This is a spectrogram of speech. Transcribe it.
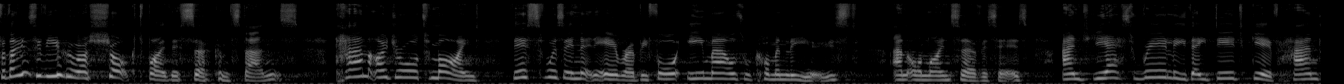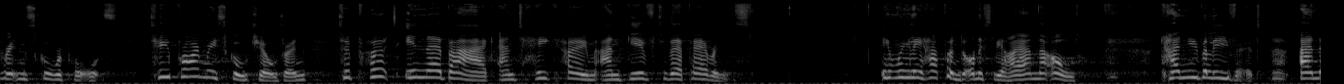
For those of you who are shocked by this circumstance, can I draw to mind this was in an era before emails were commonly used and online services. And yes, really, they did give handwritten school reports to primary school children to put in their bag and take home and give to their parents. It really happened, honestly. I am that old. Can you believe it? And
